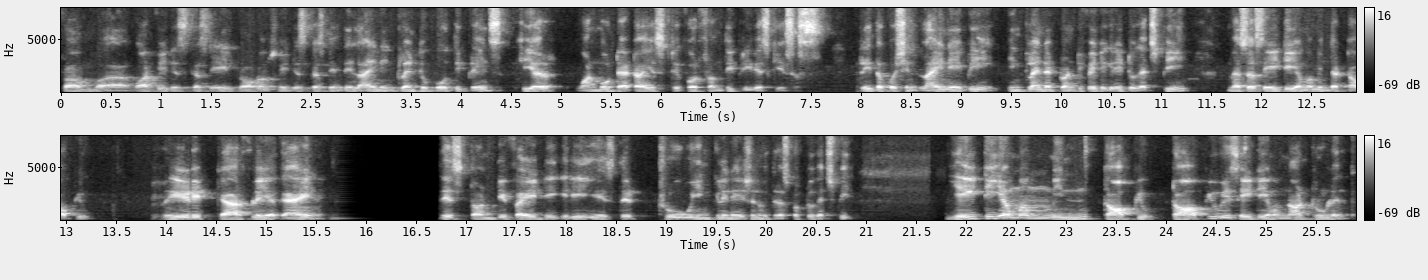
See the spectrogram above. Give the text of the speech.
from uh, what we discussed, eight problems we discussed in the line inclined to both the planes. Here one more data is different from the previous cases. Read the question, line AB inclined at 25 degree to HP measures 80 mm in the top view. Read it carefully again this 25 degree is the true inclination with respect to HP. 80 mm in top view. Top view is 80 mm, not true length.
